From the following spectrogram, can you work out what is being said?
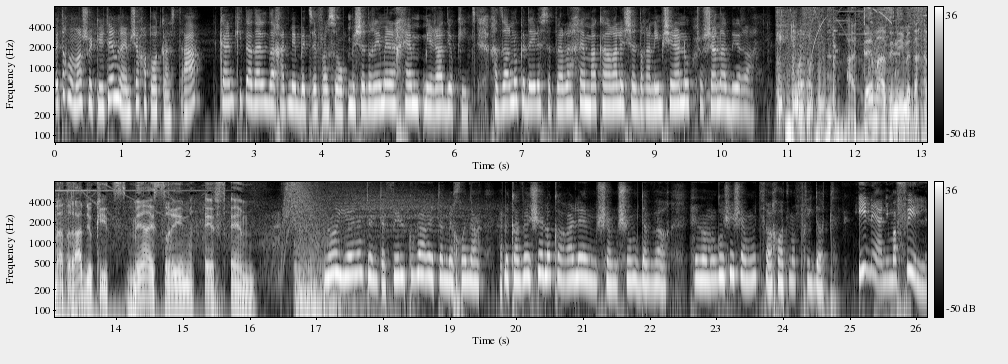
בטח ממש חיכיתם להמשך הפודקאסט, אה? כאן כיתה ד' אחת מבית ספר סור, משדרים אליכם מרדיו Kids. חזרנו כדי לספר לכם מה קרה לשדרנים שלנו, שושן הבירה. אתם מאזינים לתחנת רדיו Kids 120 FM. נו יונתן, תפעיל כבר את המכונה. מקווה שלא קרה להם שם שום דבר. הם אמרו ששמעו צרחות מפחידות. הנה, אני מפעיל.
